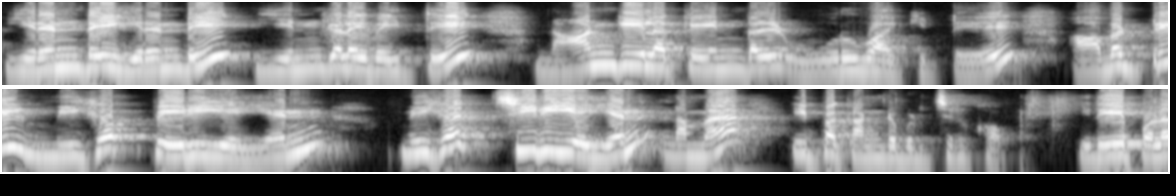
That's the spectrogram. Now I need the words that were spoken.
இரண்டு இரண்டு எண்களை வைத்து நான்கு இலக்க எண்கள் உருவாக்கிட்டு அவற்றில் மிக பெரிய எண் மிகச் சிறிய எண் நம்ம இப்ப கண்டுபிடிச்சிருக்கோம். இதே போல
